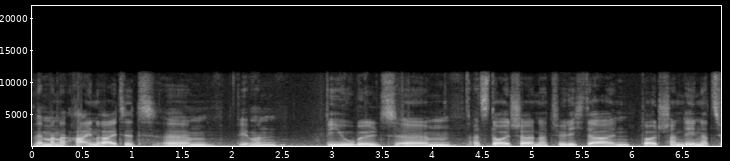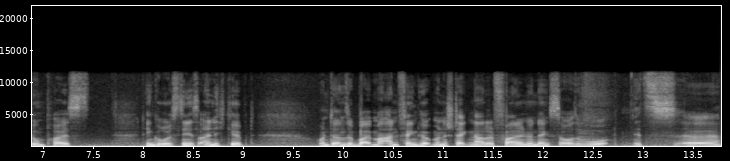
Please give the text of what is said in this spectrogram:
Wenn man reinreitet, ähm, wird man bejubelt. Ähm, als Deutscher natürlich da in Deutschland den Nationenpreis, den größten, den es eigentlich gibt. Und dann, sobald man anfängt, hört man eine Stecknadel fallen und denkst du auch so, oh, jetzt äh,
